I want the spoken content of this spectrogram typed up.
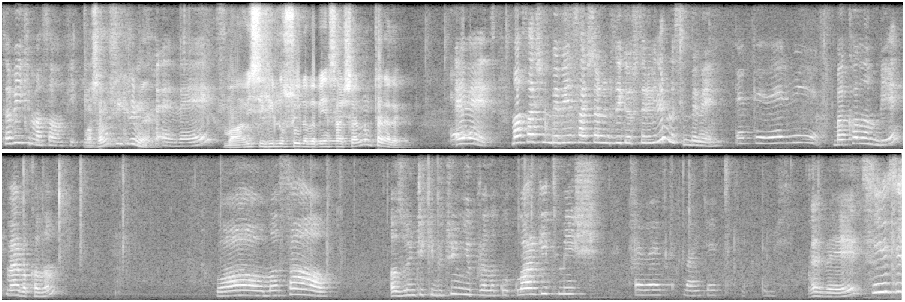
Tabii ki masalın fikri. Masanın fikri mi? Evet. Mavi sihirli suyla bebeğin saçlarını mı taradık? Evet. Masal şimdi bebeğin saçlarını bize gösterebilir misin bebeğim? Deteleri. Bakalım bir. Ver bakalım. Wow masal. Az önceki bütün yıpranıklıklar gitmiş. Evet. Bence gitmiş. Evet. Şimdi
